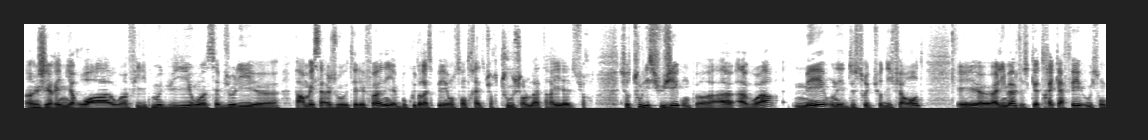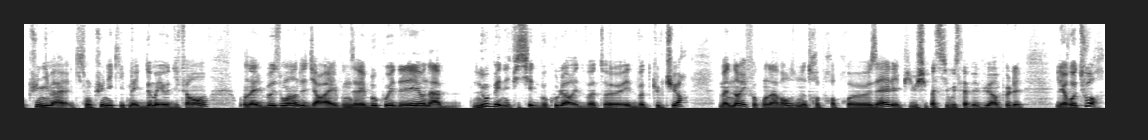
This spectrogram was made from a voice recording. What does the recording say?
un Jérémy Roy ou un Philippe Mauduit ou un Seb Joly euh, par message ou au téléphone. Il y a beaucoup de respect, on s'entraide sur tout, sur le matériel, sur, sur tous les sujets qu'on peut avoir, mais on est deux structures différentes. Et euh, à l'image de ce que Trek a où ils sont qu'une qui sont qu'une équipe mais avec deux maillots différents, on a eu besoin de dire, vous nous avez beaucoup aidé, on a nous bénéficié de vos couleurs et de votre et de votre culture. Maintenant, il faut qu'on avance de notre propre zèle. Et puis, je sais pas si vous avez vu un peu les, les retours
